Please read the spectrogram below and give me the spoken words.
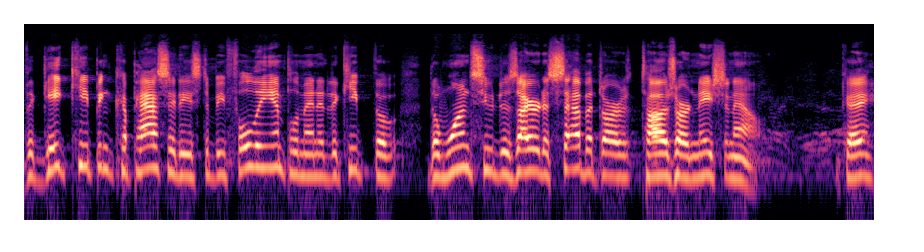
the gatekeeping capacities to be fully implemented to keep the, the ones who desire to sabotage our nation out. Okay?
